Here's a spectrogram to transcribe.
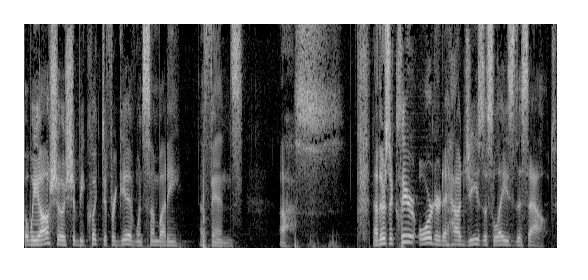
but we also should be quick to forgive when somebody offends us. Now, there's a clear order to how Jesus lays this out.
